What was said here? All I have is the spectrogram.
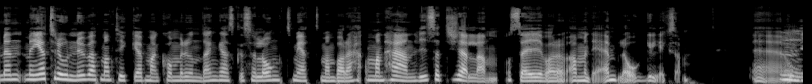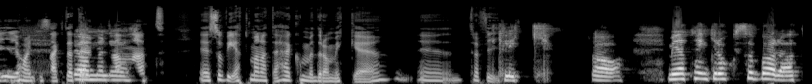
men, men jag tror nu att man tycker att man kommer undan ganska så långt med att man bara, om man hänvisar till källan och säger att men det är en blogg liksom. Uh, mm. Och vi har inte sagt att ja, det är något annat. Uh, så vet man att det här kommer dra mycket uh, trafik. Klick. Ja, men jag tänker också bara att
